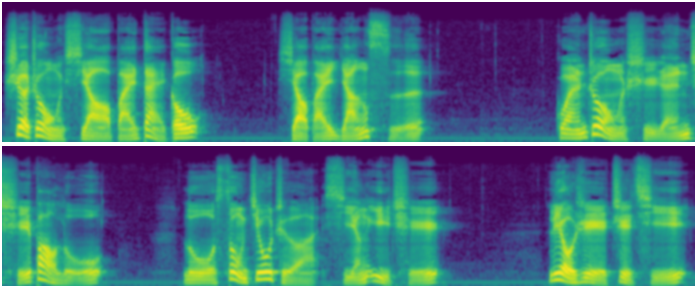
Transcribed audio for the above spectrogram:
射中小白带钩，小白仰死。管仲使人持报鲁，鲁送纠者行一迟。六日至齐，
